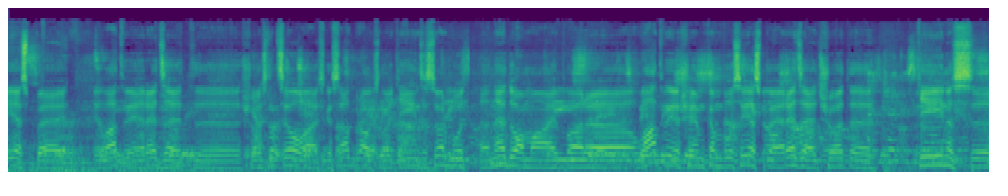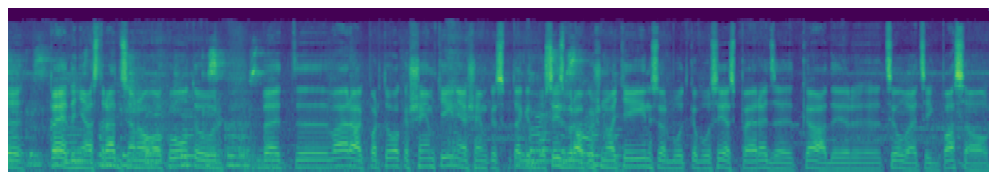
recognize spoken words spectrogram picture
iespēja Latvijai redzēt šos cilvēkus, kas atbrauks no Ķīnas. Es varbūt nedomāju par latviešiem, kam būs iespēja redzēt šo Ķīnas eh, pēdiņās tradicionālo kultūru, bet eh, vairāk par to, ka šiem ķīniešiem, kas tagad būs izbraukuši no Ķīnas, varbūt būs iespēja redzēt, kāda ir eh, cilvēcīga pasaule.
